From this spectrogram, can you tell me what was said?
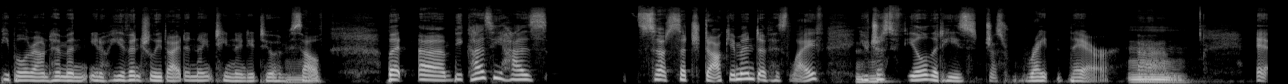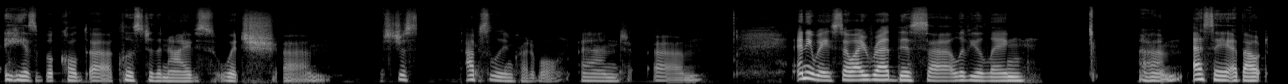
people around him, and you know, he eventually died in 1992 himself. But uh, because he has such such document of his life. You Mhm. just feel that he's just right there. Mm. Um, he has a book called uh, Close to the Knives, which um, is just absolutely incredible. And um, anyway, so I read this uh, Olivia Laing um, essay about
